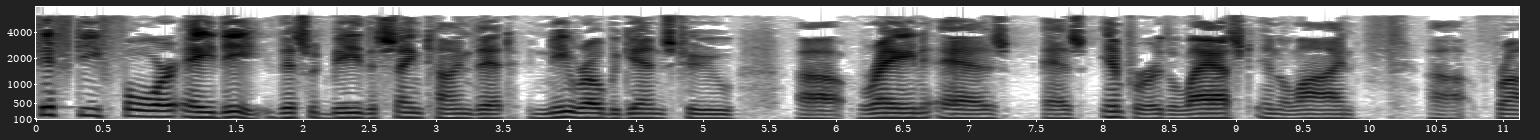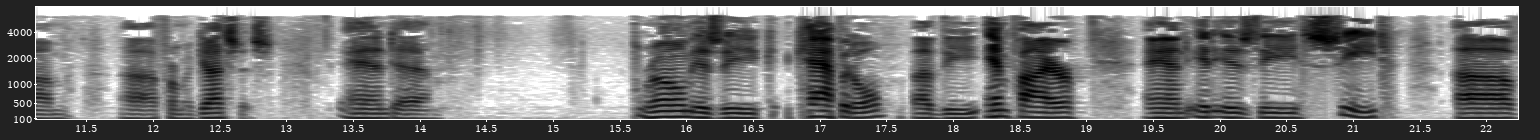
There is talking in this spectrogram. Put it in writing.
54 AD. This would be the same time that Nero begins to uh, reign as as emperor, the last in the line uh, from uh, from Augustus, and uh, Rome is the capital of the empire, and it is the seat of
